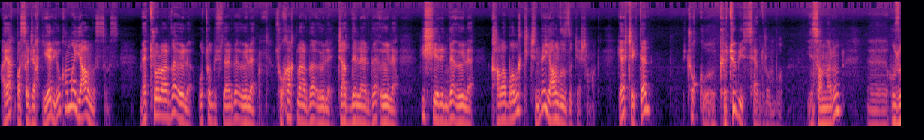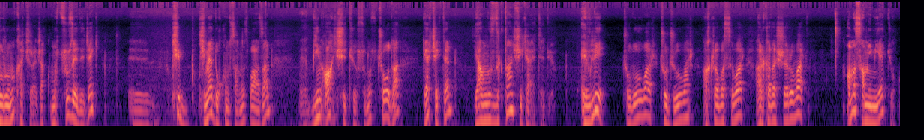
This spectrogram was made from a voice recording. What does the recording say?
Ayak basacak yer yok ama yalnızsınız. Metrolarda öyle, otobüslerde öyle, sokaklarda öyle, caddelerde öyle, iş yerinde öyle. Kalabalık içinde yalnızlık yaşamak. Gerçekten çok e, kötü bir sendrom bu. İnsanların e, huzurunu kaçıracak, mutsuz edecek e, ki kime dokunsanız bazen e, bin ah işitiyorsunuz. Çoğu da gerçekten yalnızlıktan şikayet ediyor. Evli, çoluğu var, çocuğu var, akrabası var, arkadaşları var. Ama samimiyet yok.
